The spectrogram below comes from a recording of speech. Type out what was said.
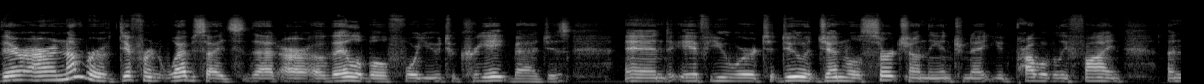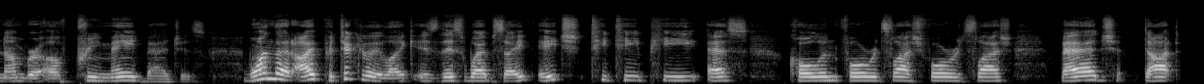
There are a number of different websites that are available for you to create badges and if you were to do a general search on the internet you'd probably find a number of pre-made badges. One that I particularly like is this website https colon forward slash forward slash badge dot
